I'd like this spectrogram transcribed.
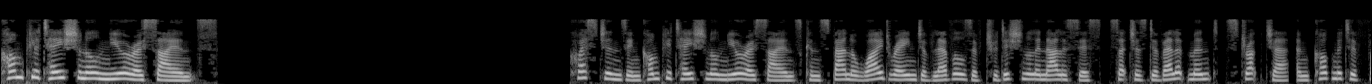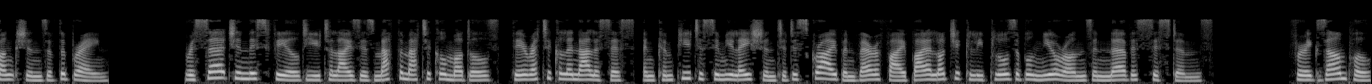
Computational neuroscience Questions in computational neuroscience can span a wide range of levels of traditional analysis, such as development, structure, and cognitive functions of the brain. Research in this field utilizes mathematical models, theoretical analysis, and computer simulation to describe and verify biologically plausible neurons and nervous systems. For example,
